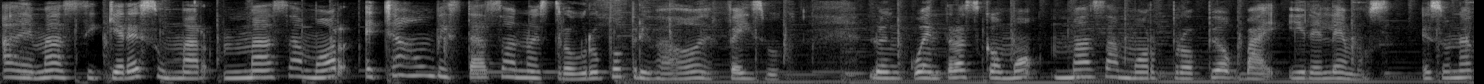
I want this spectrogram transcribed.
Además, si quieres sumar más amor, echa un vistazo a nuestro grupo privado de Facebook. Lo encuentras como Más Amor Propio by Irelemos. Es una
